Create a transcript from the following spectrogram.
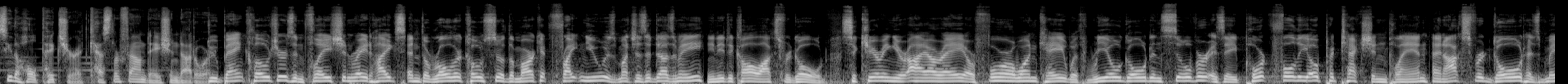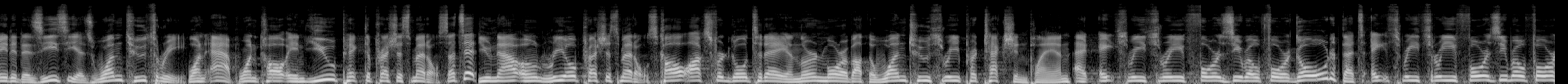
See the whole picture at KesslerFoundation.org. Do bank closures, inflation rate hikes, and the roller coaster of the market frighten you as much as it does me? You need to call Oxford Gold. Securing your IRA or 401k with real gold and silver is a portfolio protection plan, and Oxford Gold has made it as easy as one, two, three. One app, one call, and you pick the precious metals. That's it. You now own real precious metals. Call Oxford Gold today and learn more about the 123 protection plan at 833 404 Gold. That's 833 404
